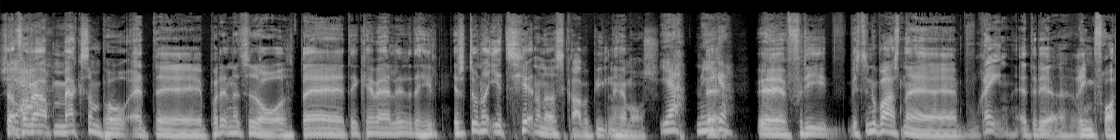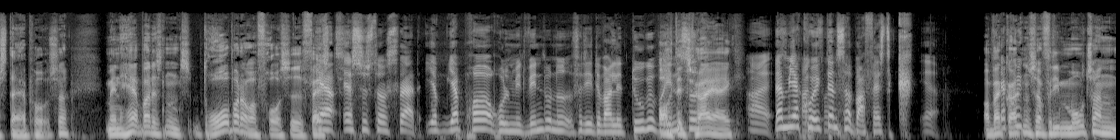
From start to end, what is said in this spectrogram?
Sørg for at være opmærksom på, at øh, på den her tid af året, der, det kan være lidt af det hele. Jeg synes, det var noget irriterende noget at skrabe bilen her morges. Ja, mega. Øh, øh, fordi hvis det nu bare sådan er ren af det der rimfrost, der er på, så... Men her var det sådan dråber, der var frosset fast. Ja, jeg synes, det var svært. Jeg, jeg prøvede at rulle mit vindue ned, fordi det var lidt dukket på Åh, det indersiden. tør jeg ikke. Ej, Jamen, jeg kunne ikke, den sad bare fast. Ja. Og hvad Jeg gør den så? Fordi motoren,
